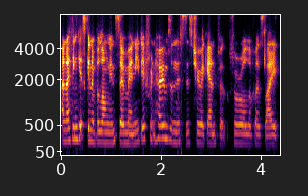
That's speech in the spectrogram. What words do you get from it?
and i think it's going to belong in so many different homes and this is true again for for all of us like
